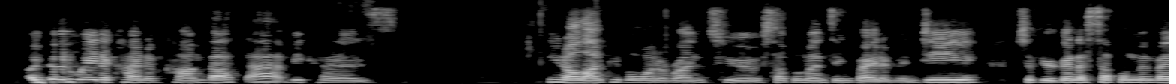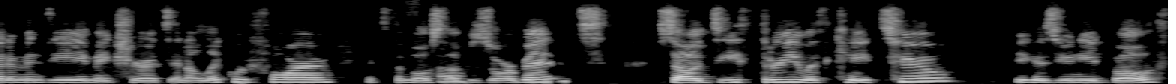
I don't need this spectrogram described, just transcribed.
a good way to kind of combat that because you know, a lot of people want to run to supplementing vitamin D. So if you're going to supplement vitamin D, make sure it's in a liquid form. It's the most oh. absorbent. So D3 with K2 because you need both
